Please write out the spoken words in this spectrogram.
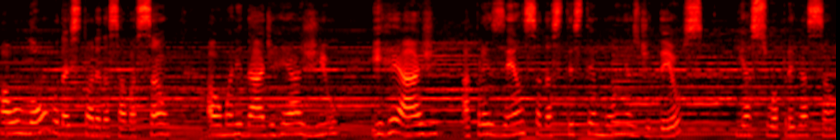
ao longo da história da salvação, a humanidade reagiu e reage à presença das testemunhas de Deus e à sua pregação.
